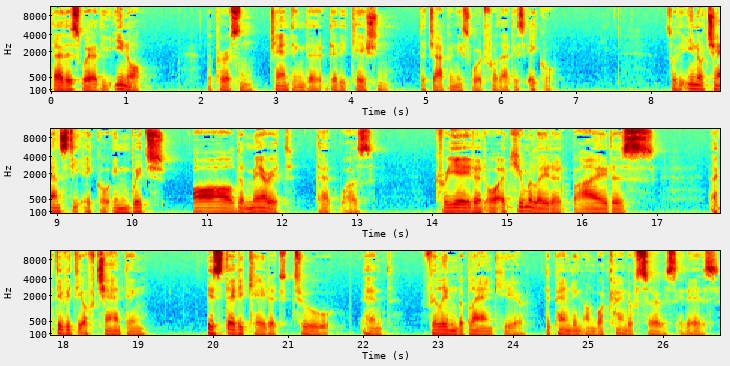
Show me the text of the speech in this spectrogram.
That is where the ino, the person chanting the dedication, the Japanese word for that is eko. So the ino chants the eko in which all the merit that was created or accumulated by this activity of chanting is dedicated to and fill in the blank here depending on what kind of service it is.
